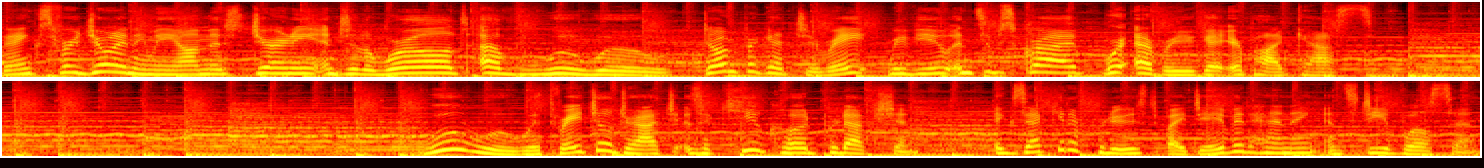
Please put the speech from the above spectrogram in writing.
Thanks for joining me on this journey into the world of woo woo. Don't forget to rate, review, and subscribe wherever you get your podcasts. Woo Woo with Rachel Dratch is a Q Code production. Executive produced by David Henning and Steve Wilson.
